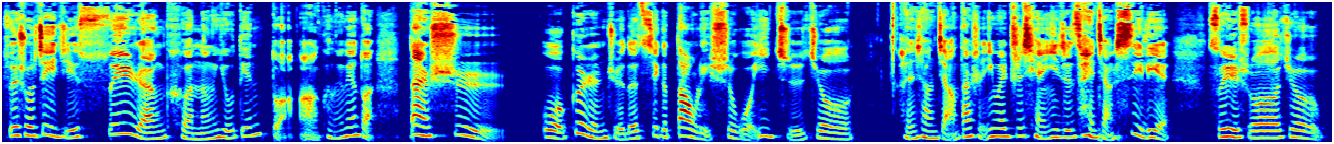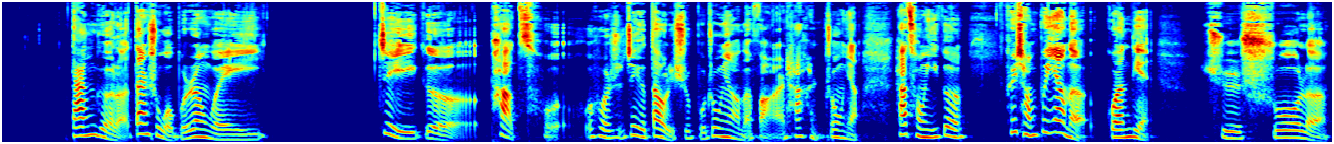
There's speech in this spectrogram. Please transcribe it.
所以说这一集虽然可能有点短啊，可能有点短，但是我个人觉得这个道理是我一直就很想讲，但是因为之前一直在讲系列，所以说就耽搁了。但是我不认为。这一个 part 或者是这个道理是不重要的，反而它很重要。它从一个非常不一样的观点去说了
